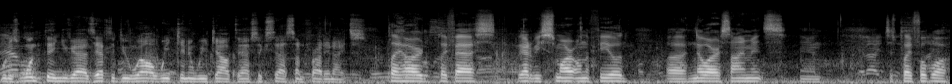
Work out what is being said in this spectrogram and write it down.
what is one thing you guys have to do well week in and week out to have success on Friday nights? Play hard, play fast. We got to be smart on the field, uh, know our assignments, and just play football.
